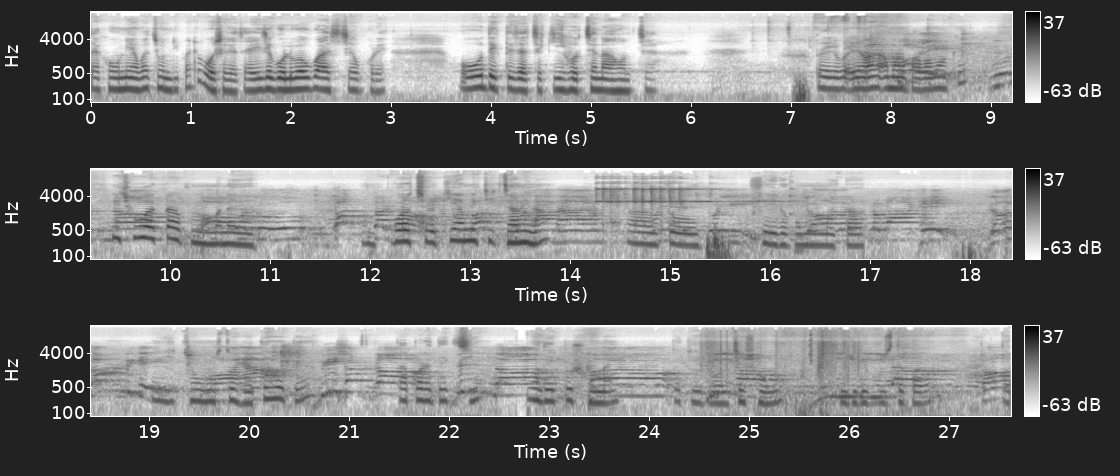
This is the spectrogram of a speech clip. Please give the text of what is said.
দেখো উনি আবার চণ্ডীপাঠে বসে গেছে। আর এই যে গোলুবাবু আসছে উপরে। ও দেখতে যাচ্ছে কি হচ্ছে, না হচ্ছে। তো এবার আমার বাবা মাকে কিছু একটা মানে পড়াচ্ছিল কি আমি ঠিক জানি না। তো সেই রকম একটা এই সমস্ত হতে হতে তারপরে দেখছি আমাদের একটু শোনায় তো কী বলছে শোনো যদি বুঝতে পারো। তো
